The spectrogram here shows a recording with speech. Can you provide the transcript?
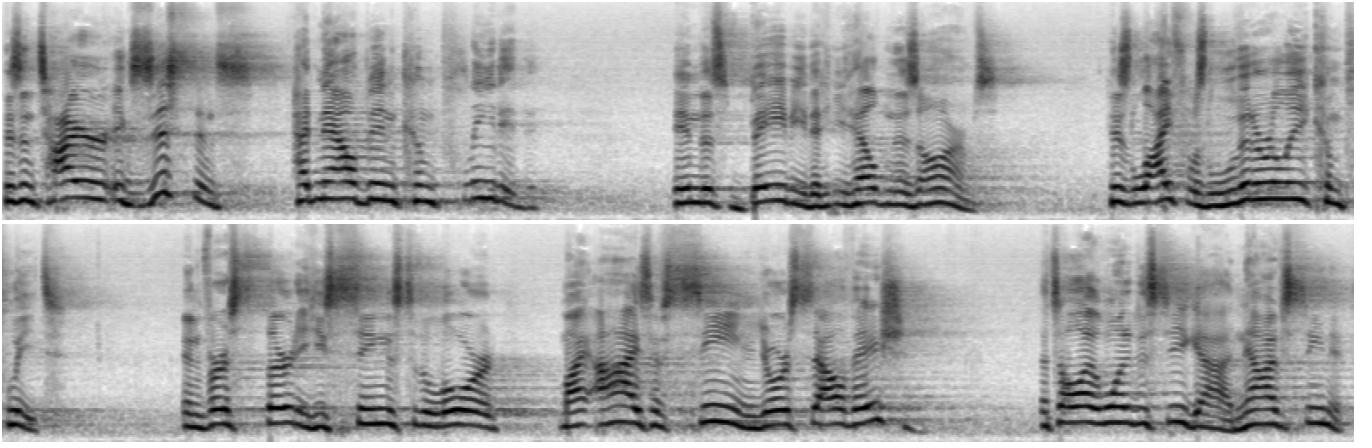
his entire existence had now been completed in this baby that he held in his arms. His life was literally complete. In verse 30, he sings to the Lord, My eyes have seen your salvation. That's all I wanted to see, God. Now I've seen it.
